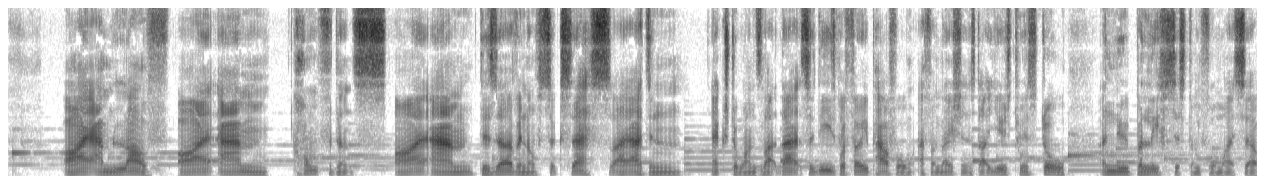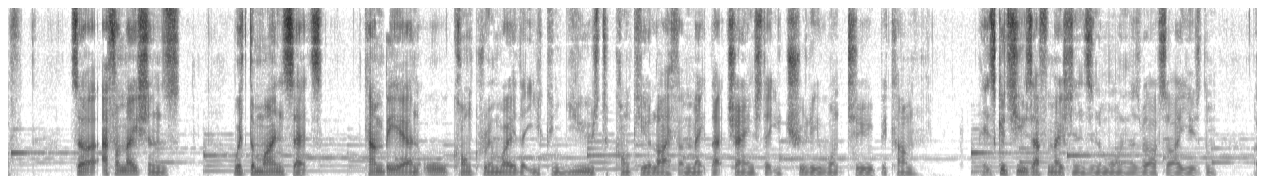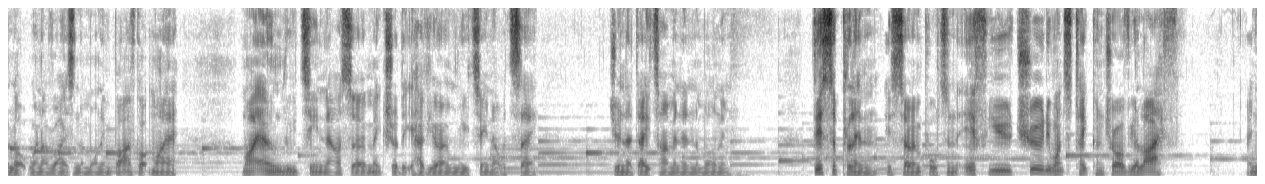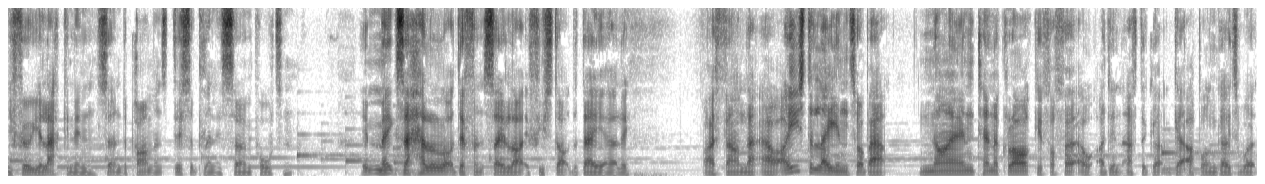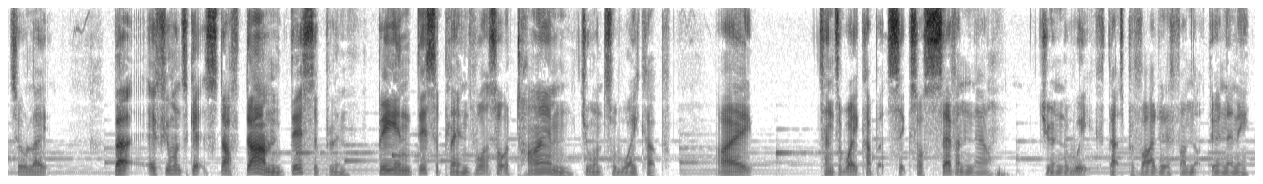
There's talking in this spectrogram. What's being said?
I am love. I am confidence. I am deserving of success. I add in extra ones like that. So these were very powerful affirmations that I used to install a new belief system for myself. So affirmations with the mindset can be an all conquering way that you can use to conquer your life and make that change that you truly want to become. It's good to use affirmations in the morning as well, so I use them a lot when I rise in the morning. But I've got my my own routine now, so make sure that you have your own routine, I would say during the daytime and in the morning. Discipline is so important. If you truly want to take control of your life and you feel you're lacking in certain departments, discipline is so important. It makes a hell of a lot of difference, say, like if you start the day early. I found that out. I used to lay until about 9, 10 o'clock if I felt I didn't have to get up and go to work too late. But if you want to get stuff done, discipline being disciplined, what sort of time do you want to wake up? I tend to wake up at 6 or 7 now during the week. That's provided if I'm not doing any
